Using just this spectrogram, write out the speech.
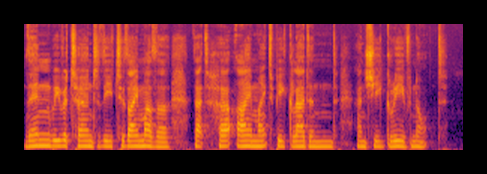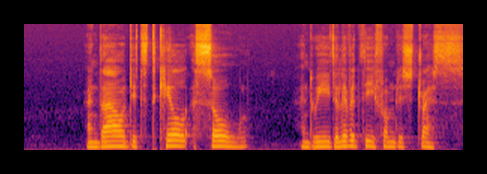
Then we returned thee to thy mother, that her eye might be gladdened, and she grieve not. And thou didst kill a soul, and we delivered thee from distress,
